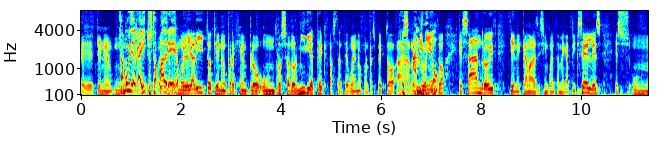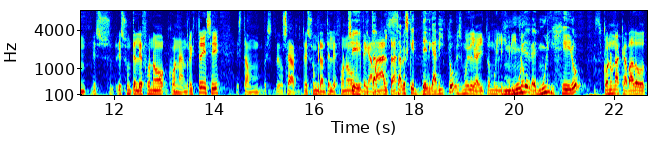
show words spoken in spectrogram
eh, tiene un... Está muy delgadito, está padre, Está ¿eh? muy delgadito, tiene, por ejemplo, un procesador MediaTek bastante bueno con respecto a Es Android, rendimiento. Es Android, tiene cámaras de 50 megapíxeles, es un, es, es un teléfono con Android 13, está, es- o sea, es un gran teléfono Sí, de está- gama alta. ¿Sabes qué? Delgadito. Es muy delgadito, muy ligerito. muy delgadito, muy ligero. con un acabado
